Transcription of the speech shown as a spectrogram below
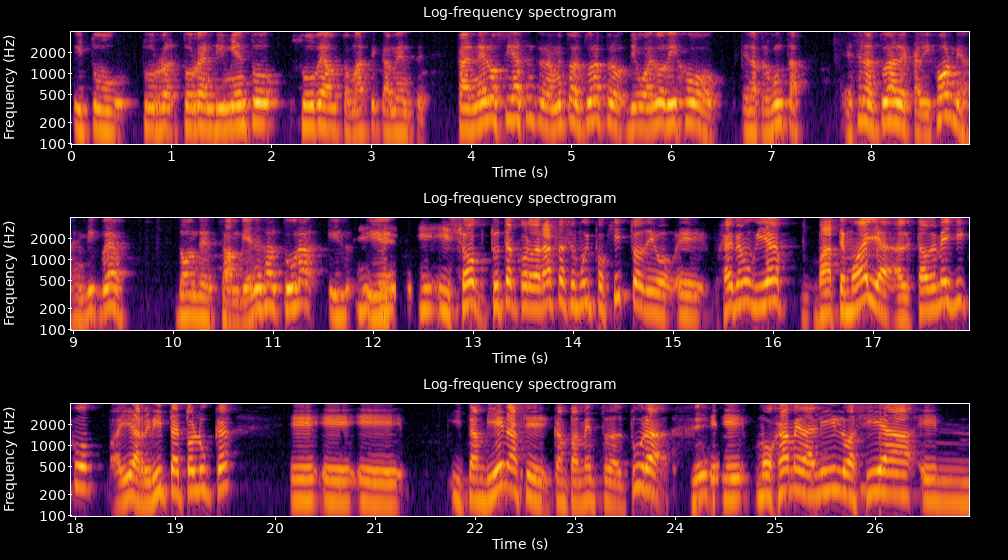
y tu, tu rendimiento sube automáticamente. Canelo sí hace entrenamiento de altura, pero digo, él lo dijo en la pregunta, es en la altura de California, en Big Bear, donde también es altura. Y, y, y, tú te acordarás hace muy poquito, digo, eh, Jaime Muguía va a Temoaya, al Estado de México, ahí arribita de Toluca, y también hace campamento de altura. Mohamed Ali lo hacía en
